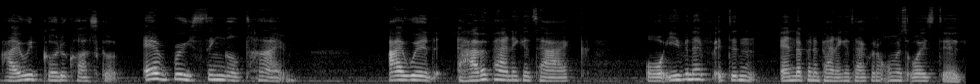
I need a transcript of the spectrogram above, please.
I would go to Costco, every single time I would have a panic attack, or even if it didn't end up in a panic attack, but it almost always did.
